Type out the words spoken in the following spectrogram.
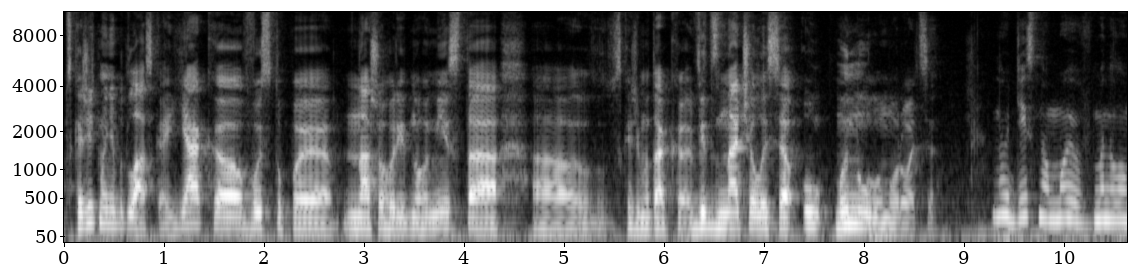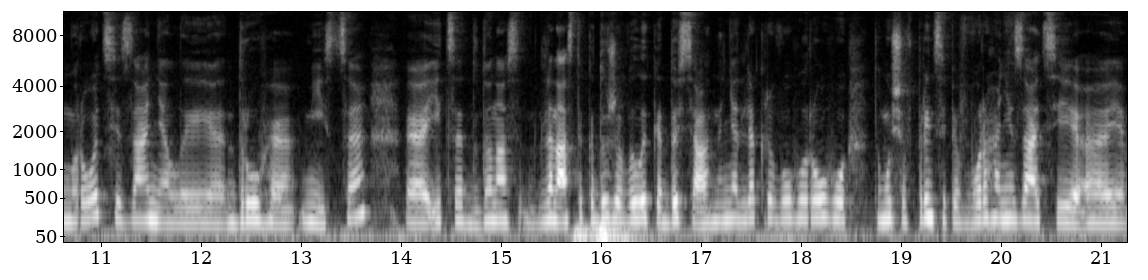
скажіть мені, будь ласка, як е, виступи нашого рідного міста, е, скажімо так, відзначилися у минулому році? Ну, дійсно, ми в минулому році зайняли друге місце, Е, і це до нас для нас таке дуже велике досягнення для Кривого Рогу, тому що в принципі в організації е,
